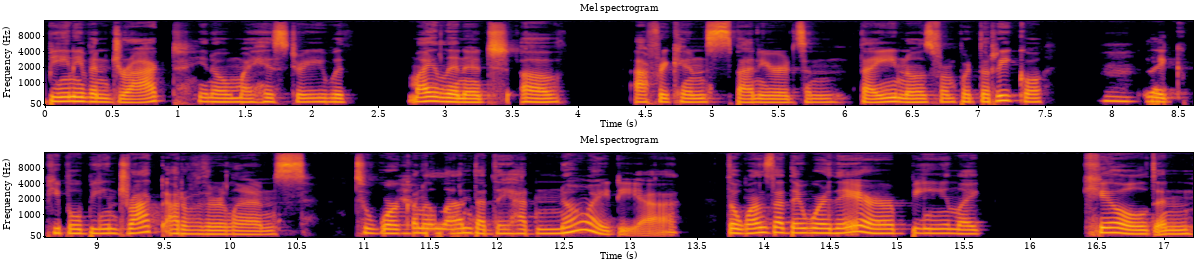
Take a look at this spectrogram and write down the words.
being even dragged, you know, my history with my lineage of Africans, Spaniards, and Tainos from Puerto Rico, mm. like people being dragged out of their lands to work yeah. on a land that they had no idea. The ones that they were there being like killed and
